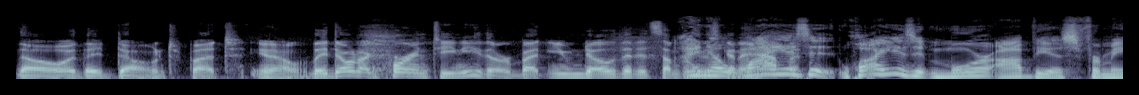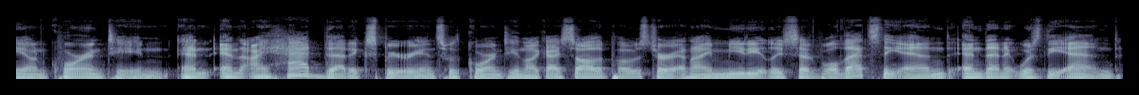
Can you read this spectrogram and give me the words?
No, they don't. But you know, they don't on quarantine either. But you know that it's something I know why happen. is it why is it more obvious for me on quarantine? And and I had that experience with quarantine. Like I saw the poster and I immediately said, "Well, that's the end," and then it was the end.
